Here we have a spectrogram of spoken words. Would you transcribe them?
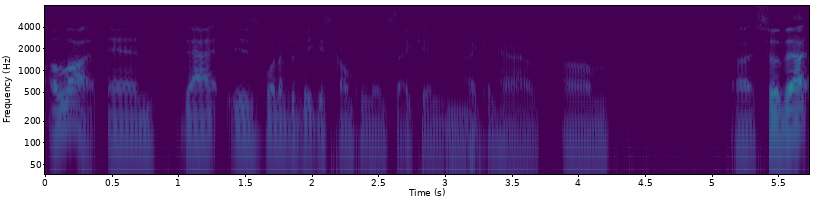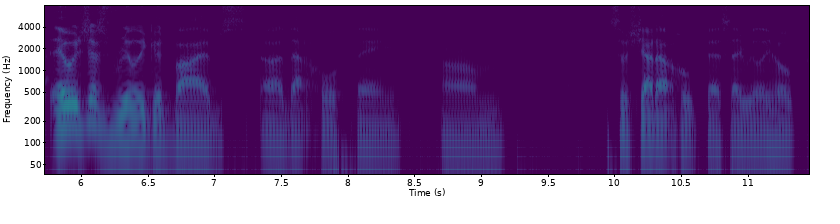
a lot, and that is one of the biggest compliments I can I can have. Um, uh, so that it was just really good vibes. Uh, that whole thing. Um, so shout out Hope Fest. I really hope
